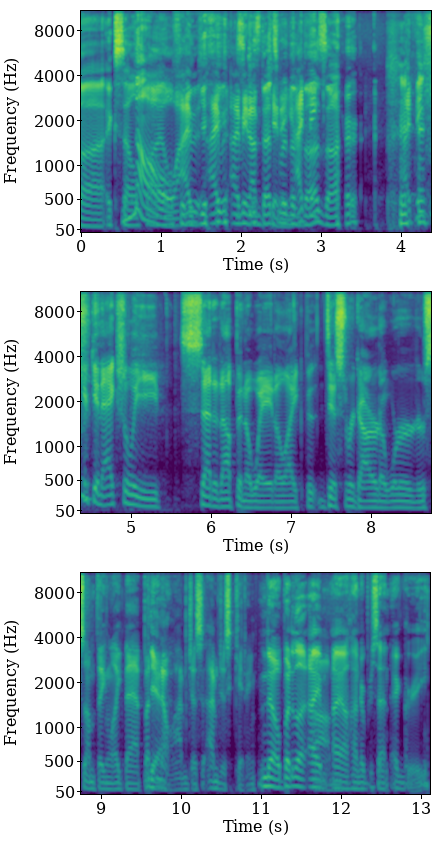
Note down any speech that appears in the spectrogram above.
uh, Excel No, file? I- I-? I mean, I'm that's kidding. where the I think- are. I think you can actually set it up in a way to like disregard a word or something like that. But Yeah. no, I'm just I'm just kidding. No, but like, I Um, I 100% agree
